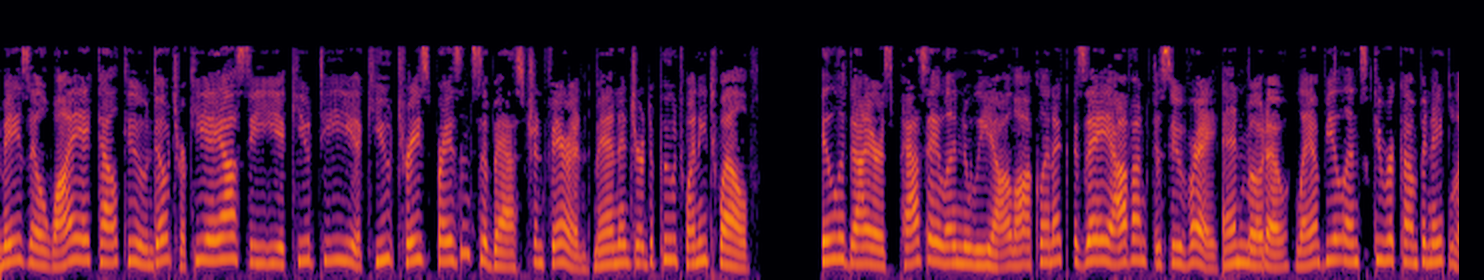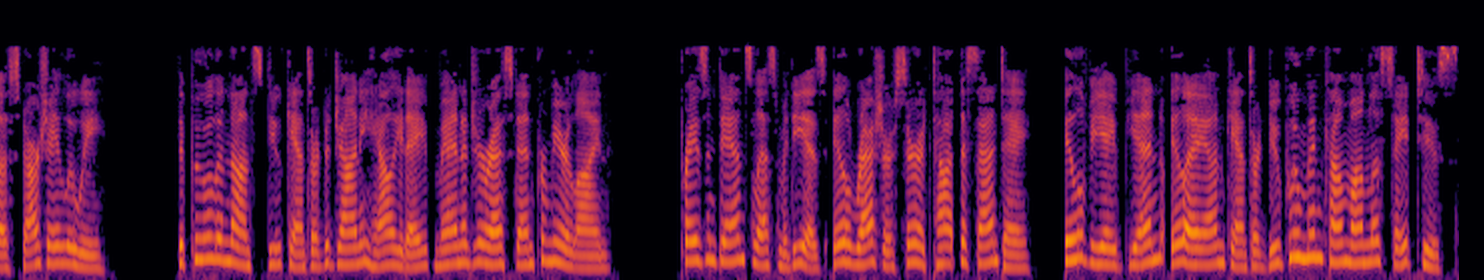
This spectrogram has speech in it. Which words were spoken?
Mais il y a quelqu'un d'autre qui est aussi acute acute très présent Sébastien Farran, manager depuis 2012. Il a d'ailleurs passé la nuit à la clinique et avant de s'ouvrir en moto, l'ambulance qui raccompagnait la star chez lui. Depuis l'annonce du cancer de Johnny Hallyday, manager est en première ligne. Présent dans les médias, il rassure sur état de santé. Il vit bien, il a un cancer du poumon comme on le sait tous.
